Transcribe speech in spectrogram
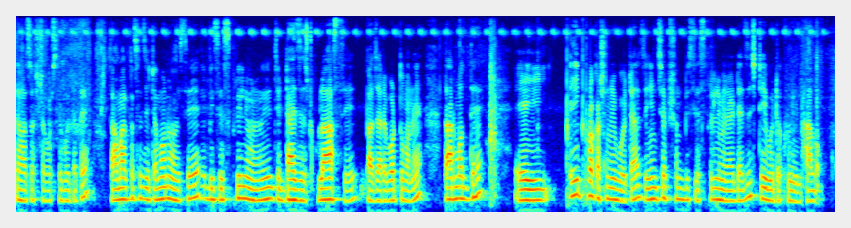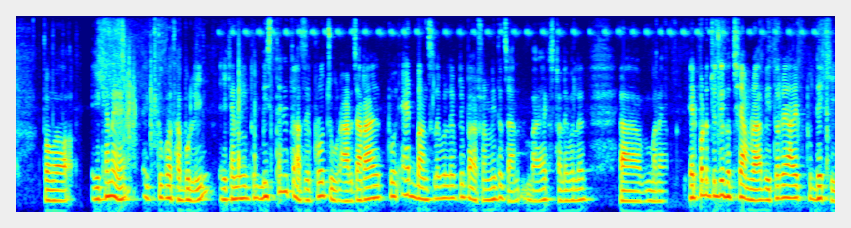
দেওয়ার চেষ্টা করছে বইটাতে। তো আমার কাছে যেটা মনে হয়েছে, বিশেষ প্রিলিমিনারি যে ডাইজেস্টগুলো আছে বাজারে বর্তমানে, তার মধ্যে এই এই প্রকাশনী বইটা যে ইনসেপশন বিসিএস প্রিলিমিনারি ডাইজেস্ট এই বইটা খুবই ভালো। তো এখানে একটু কথা বলি এখানে কিন্তু বিস্তারিত আছে প্রচুর। আর যারা একটু অ্যাডভান্স লেভেলের প্রিপারেশন নিতে চান বা এক্সট্রা লেভেলের মানে এরপরে যদি হচ্ছে আমরা ভিতরে আর একটু দেখি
